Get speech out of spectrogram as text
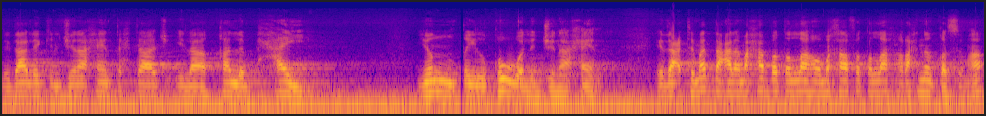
لذلك الجناحين تحتاج إلى قلب حي ينطي القوة للجناحين. إذا اعتمدنا على محبة الله ومخافة الله راح ننقسم ها؟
